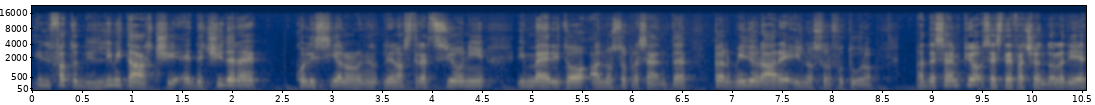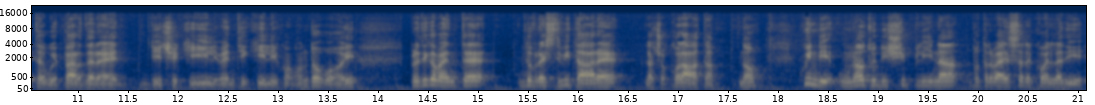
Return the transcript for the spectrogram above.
il fatto di limitarci e decidere quali siano le nostre azioni in merito al nostro presente per migliorare il nostro futuro. Ad esempio, se stai facendo la dieta e vuoi perdere 10 kg, 20 kg, quanto vuoi, praticamente dovresti evitare la cioccolata, no? Quindi un'autodisciplina potrebbe essere quella di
